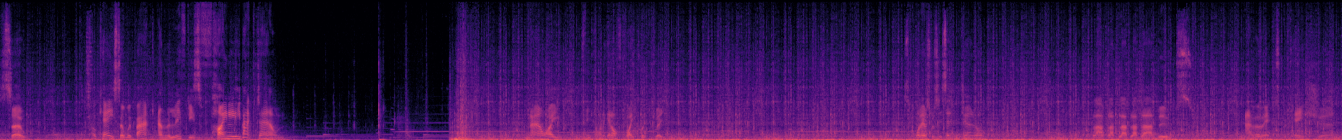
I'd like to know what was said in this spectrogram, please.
So... Okay, so we're back, and the lift is finally back down. Now I think I want to get off quite quickly. What else was it said in the journal? Blah blah blah blah blah boots arrow extrication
